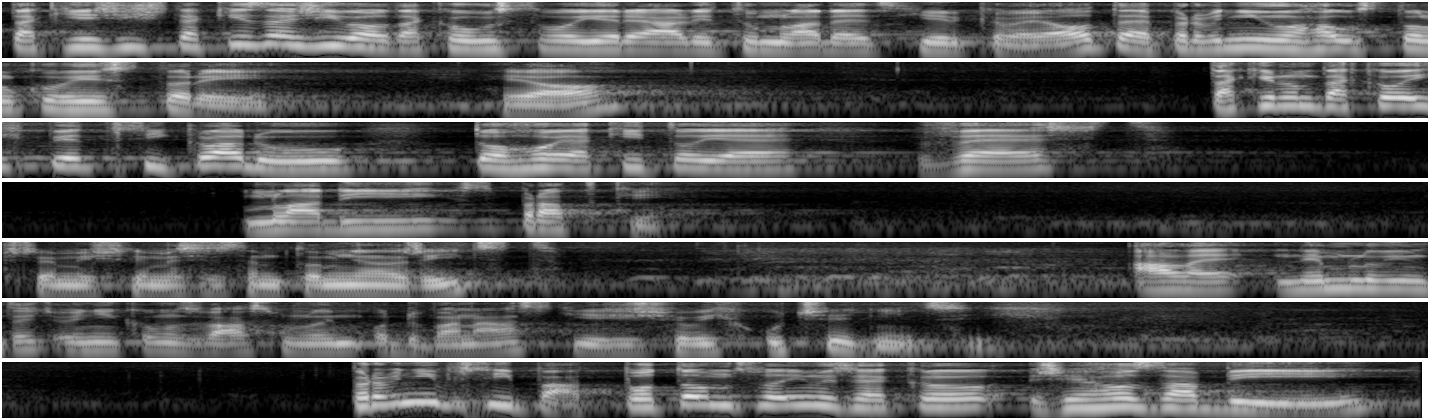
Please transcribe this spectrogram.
tak Ježíš taky zažíval takovou svoji realitu mladé církve, jo? To je první haustolku v historii, jo? Tak jenom takových pět příkladů toho, jaký to je vést mladý z pratky. Přemýšlím, jestli jsem to měl říct. Ale nemluvím teď o nikom z vás, mluvím o 12 Ježíšových učednicích. První případ, po tom, co jim řekl, že ho zabijí,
